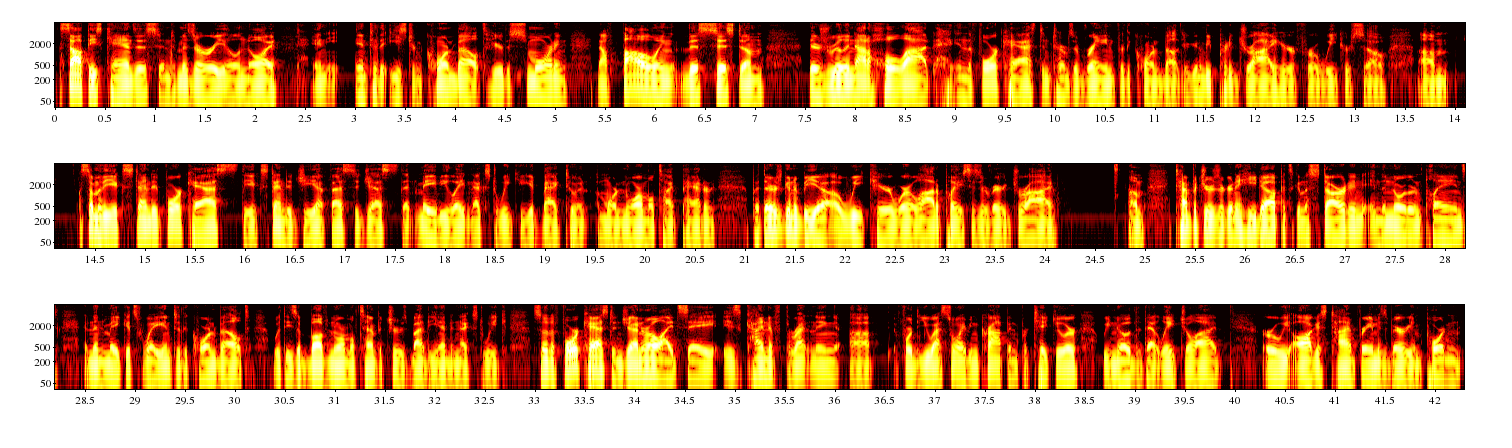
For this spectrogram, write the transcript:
southeast Kansas into Missouri, Illinois, and into the eastern Corn Belt here this morning. Now, following this system, there's really not a whole lot in the forecast in terms of rain for the Corn Belt. You're going to be pretty dry here for a week or so. Um, some of the extended forecasts, the extended GFS suggests that maybe late next week you get back to a, a more normal type pattern. But there's going to be a, a, week here where a lot of places are very dry. Um, temperatures are going to heat up. It's going to start in, in the northern plains and then make its way into the Corn Belt with these above normal temperatures by the end of next week. So the forecast in general, I'd say, is kind of threatening uh, for the U.S. soybean crop in particular. We know that that late July, early August timeframe is very important.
